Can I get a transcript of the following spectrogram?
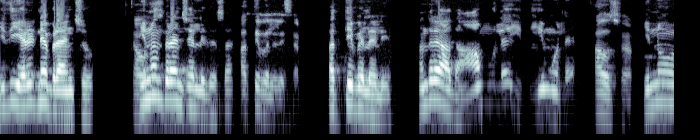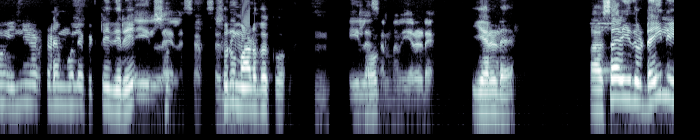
ಇದು ಎರಡನೇ ಬ್ರಾಂಚ್. ಹೌದು ಇನ್ನೊಂದು ಸರ್. ಬ್ರಾಂಚ್ ಎಲ್ಲಿದೆ ಸರ್? ಹತ್ತಿ ಬೆಲೆ ಸರ್. ಹತ್ತಿ ಬೆಲೆಯಲ್ಲಿ ಅಂದ್ರೆ ಅದು ಆ ಮೂಲೆ ಇದು ಈ ಮೂಲೆ. ಹೌದು ಸರ್. ಇನ್ನು ಇನ್ನೆರಡು ಕಡೆ ಮೂಲೆ ಬಿಟ್ಟಿದ್ದೀರಿ. ಇಲ್ಲ ಇಲ್ಲ ಸರ್ ಶುರು ಮಾಡ್ಬೇಕು. ಇಲ್ಲ ಸರ್ ನಾವು ಎರಡೇ. ಎರಡೇ. ಸರ್ ಇದು ಡೈಲಿ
